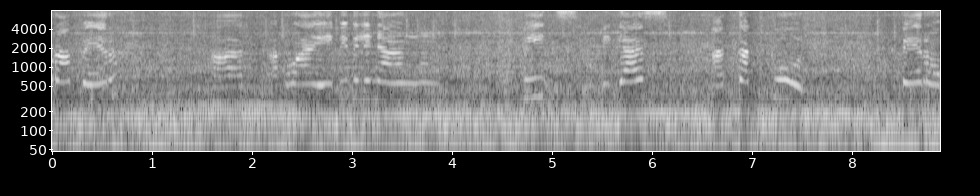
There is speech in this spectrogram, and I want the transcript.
proper at ako ay bibili ng feeds, bigas at cat food. Pero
